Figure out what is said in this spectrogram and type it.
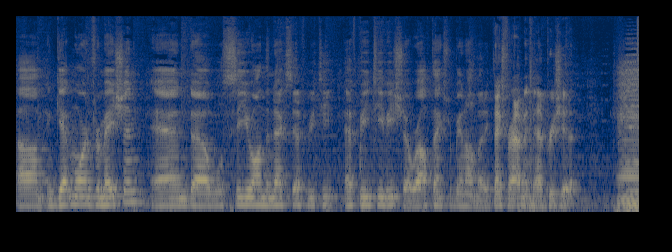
um, and get more information. And uh, we'll see you on the next FBT, FBTV show. Ralph, thanks for being on, buddy. Thanks for having me, man. Appreciate it.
